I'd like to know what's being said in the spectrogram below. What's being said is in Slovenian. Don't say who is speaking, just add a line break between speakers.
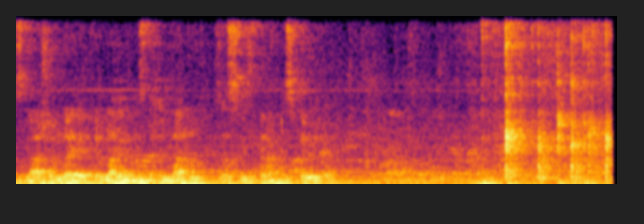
Zglašam, da je predlagani minister kandidatov za svet stranke sprejel.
